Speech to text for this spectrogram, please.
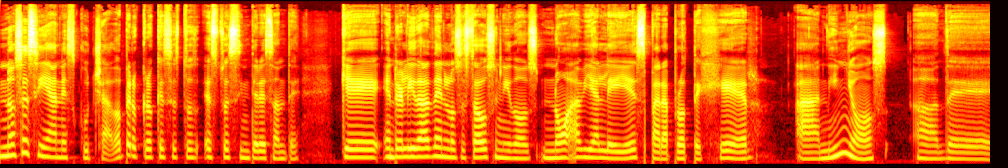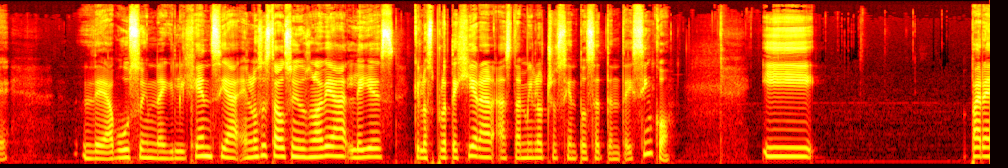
No sé si han escuchado, pero creo que esto, es interesante, que en realidad en los Estados Unidos no había leyes para proteger a niños ah, de, de abuso y negligencia. En los Estados Unidos no había leyes que los protegieran hasta 1875. Y para,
